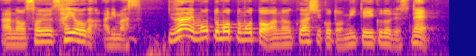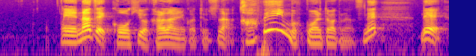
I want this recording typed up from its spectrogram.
あの、そういう作用があります。さらにもっともっともっとあの詳しいことを見ていくとですね、えー、なぜコーヒーは体にいいのかというと、カフェインも含まれてるわけなんですね。で、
